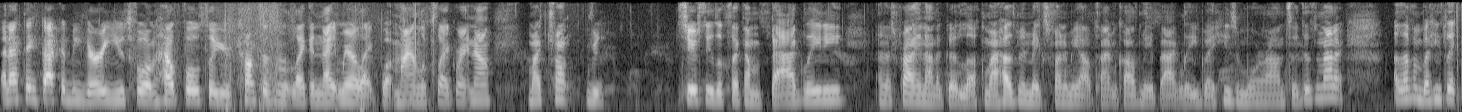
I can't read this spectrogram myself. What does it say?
and I think that could be very useful and helpful so your trunk doesn't look like a nightmare like what mine looks like right now. My trunk re- seriously looks like I'm a bag lady, and it's probably not a good look. My husband makes fun of me all the time, calls me a bag lady, but he's a moron, so it doesn't matter. I love him, but he's like,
